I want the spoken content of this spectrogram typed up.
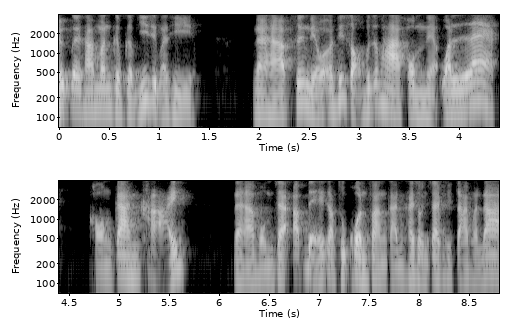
ลึกเลยครับ มันเกือบเกือบ20 นาทีนะครับ ซึ่งเดี๋ยววันที่ 2 พฤษภาคมเนี่ยวันแรกของการขาย นะครับผมจะอัปเดตให้กับทุกคนฟังกันใครสนใจไปติดตามกันได้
